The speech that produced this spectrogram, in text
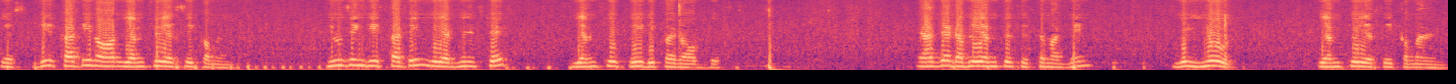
Yes, these 13 are MQSC commands. Using these 13, we administrate MQ predefined objects. As a WMQ system admin, we use MQSC command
